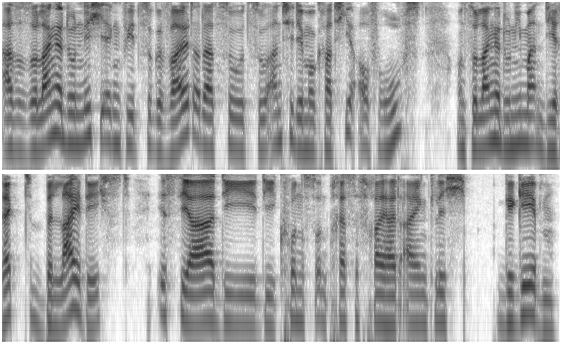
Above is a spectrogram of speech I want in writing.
Also solange du nicht irgendwie zu Gewalt oder zu, zu Antidemokratie aufrufst und solange du niemanden direkt beleidigst, ist ja die, die Kunst- und Pressefreiheit eigentlich gegeben.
